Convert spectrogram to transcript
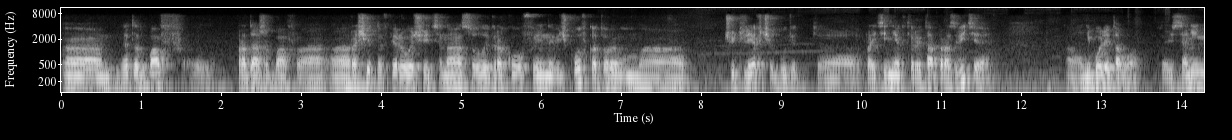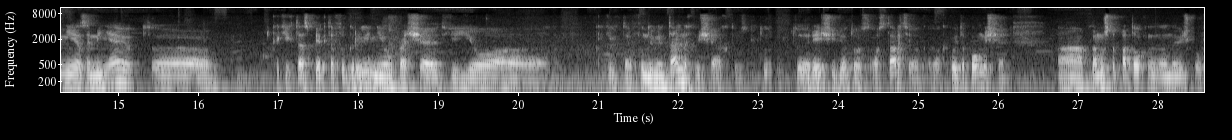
э, этот баф, продажа бафа, э, рассчитана в первую очередь на соло игроков и новичков, которым э, чуть легче будет э, пройти некоторые этапы развития, э, не более того. То есть они не заменяют э, каких-то аспектов игры, не упрощают ее э, каких-то фундаментальных вещах. То есть тут речь идет о, о старте, о какой-то помощи, а, потому что поток новичков,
